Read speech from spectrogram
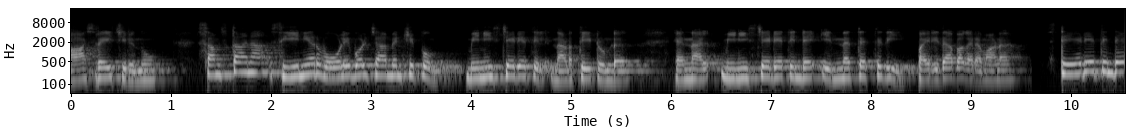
ആശ്രയിച്ചിരുന്നു. സംസ്ഥാന സീനിയർ വോളിബോൾ ചാമ്പ്യൻഷിപ്പും മിനി സ്റ്റേഡിയത്തിൽ നടത്തിയിട്ടുണ്ട്. എന്നാൽ മിനി സ്റ്റേഡിയത്തിന്റെ ഇന്നത്തെ സ്ഥിതി പരിതാപകരമാണ്. സ്റ്റേഡിയത്തിന്റെ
